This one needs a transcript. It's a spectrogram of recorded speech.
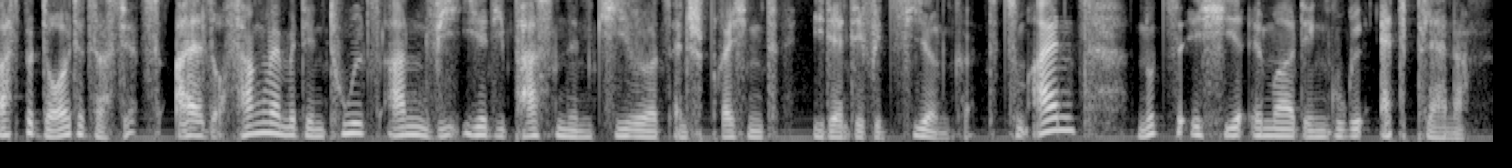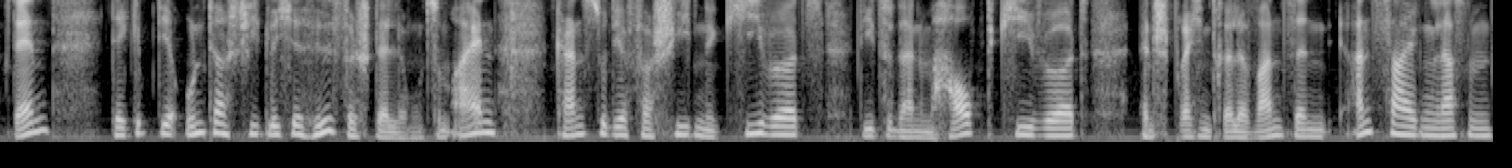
Was bedeutet das jetzt? Also fangen wir mit den Tools an, wie ihr die passenden Keywords entsprechend identifizieren könnt. Zum einen nutze ich hier immer den Google Ad Planner denn der gibt dir unterschiedliche Hilfestellungen. Zum einen kannst du dir verschiedene Keywords, die zu deinem Hauptkeyword entsprechend relevant sind, anzeigen lassen,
